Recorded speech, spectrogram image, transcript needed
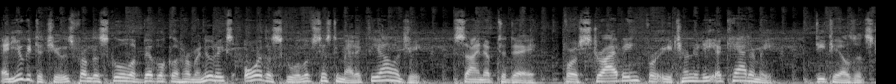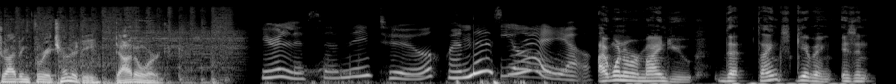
And you get to choose from the School of Biblical Hermeneutics or the School of Systematic Theology. Sign up today for Striving for Eternity Academy. Details at strivingforeternity.org. I want to remind you that Thanksgiving is an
